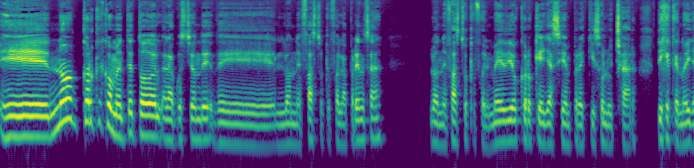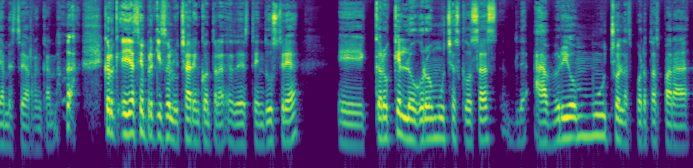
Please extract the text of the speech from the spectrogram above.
Eh, no, creo que comenté toda la cuestión de, de lo nefasto que fue la prensa, lo nefasto que fue el medio. Creo que ella siempre quiso luchar. Dije que no, y ya me estoy arrancando. creo que ella siempre quiso luchar en contra de esta industria. Eh, creo que logró muchas cosas, abrió mucho las puertas para,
